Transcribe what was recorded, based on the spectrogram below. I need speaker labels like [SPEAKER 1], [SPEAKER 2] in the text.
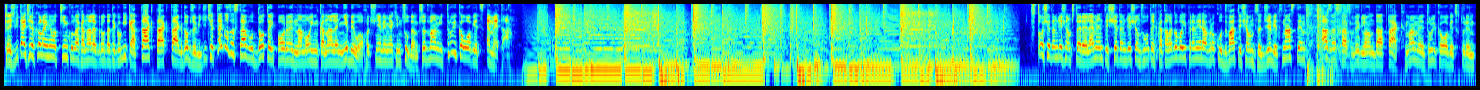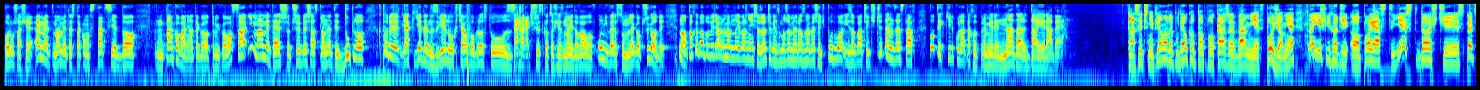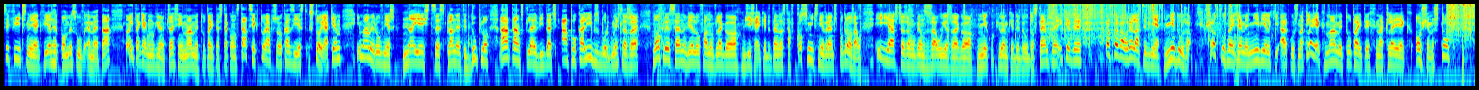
[SPEAKER 1] Cześć, witajcie w kolejnym odcinku na kanale Brodatego Geeka. Tak, tak, tak, dobrze widzicie, tego zestawu do tej pory na moim kanale nie było, choć nie wiem jakim cudem. Przed wami trójkołowiec Emeta. ...174 elementy, 70 zł katalogowo i premiera w roku 2019, a zestaw wygląda tak. Mamy trójkołowiec, którym porusza się Emmet, mamy też taką stację do mm, tankowania tego trójkołowca i mamy też przybysza z planety Duplo, który jak jeden z wielu chciał po prostu zeżreć wszystko, co się znajdowało w uniwersum LEGO Przygody. No, to chyba powiedziałem wam najważniejsze rzeczy, więc możemy rozbebeszyć pudło i zobaczyć, czy ten zestaw po tych kilku latach od premiery nadal daje radę. Klasycznie pionowe pudełko to pokażę Wam je w poziomie. No i jeśli chodzi o pojazd, jest dość e, specyficzny, jak wiele pomysłów Emeta. No i tak jak mówiłem wcześniej, mamy tutaj też taką stację, która przy okazji jest stojakiem i mamy również najeźdźcę z planety Duplo, a tam w tle widać Apokalipsburg. Myślę, że mokry sen wielu fanów Lego dzisiaj, kiedy ten zestaw kosmicznie wręcz podrożał. I ja szczerze mówiąc żałuję, że go nie kupiłem, kiedy był dostępny i kiedy kosztował relatywnie niedużo. W środku znajdziemy niewielki arkusz naklejek. Mamy tutaj tych naklejek 8 sztuk.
